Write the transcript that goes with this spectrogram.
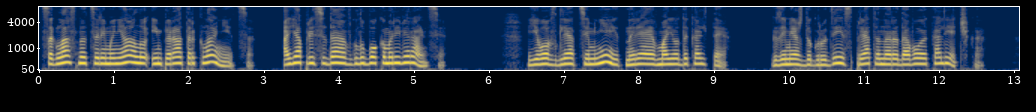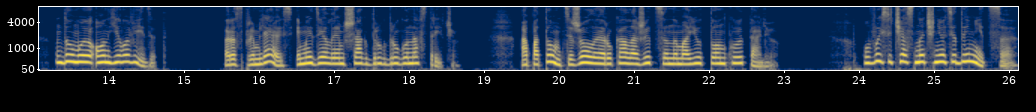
Согласно церемониалу, император кланяется, а я приседаю в глубоком реверансе. Его взгляд темнеет, ныряя в моё декольте, где между грудей спрятано родовое колечко. Думаю, он его видит. Распрямляюсь, и мы делаем шаг друг другу навстречу. А потом тяжелая рука ложится на мою тонкую талию. «Вы сейчас начнете дымиться»,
